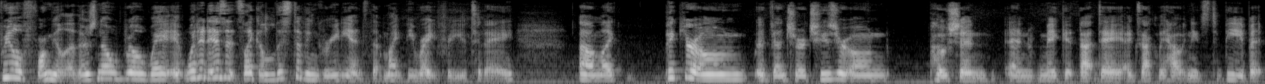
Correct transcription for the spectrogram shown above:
real formula. There's no real way. It, what it is, it's like a list of ingredients that might be right for you today. Um, like, pick your own adventure, choose your own potion, and make it that day exactly how it needs to be. But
